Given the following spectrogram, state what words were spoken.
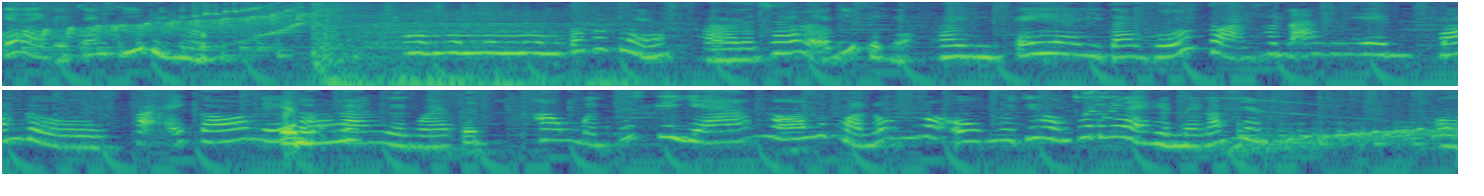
Cái này kiểu trang trí bình thường. Không không không không có khách này à, tại sao lại biết được nhỉ? Đây cái uh, gì ta? Gối toàn thân alien. Món đồ phải có nếu mà fan người ngoài tin không mình thích cái dáng nó lúc mà nó nó ôm thôi chứ không thích cái này hình này lắm nha. Ừ.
